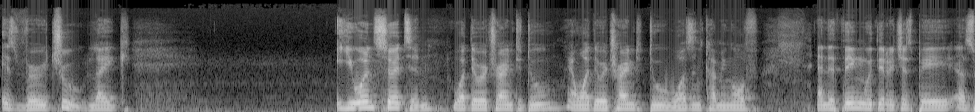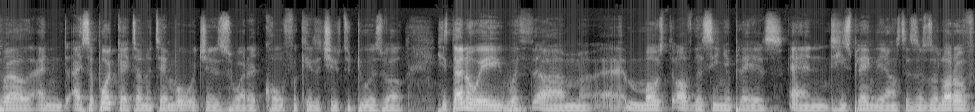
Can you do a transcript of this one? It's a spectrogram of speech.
is very true. Like you weren't certain what they were trying to do, and what they were trying to do wasn't coming off. And the thing with the Richards Bay as well, and I support Kaitano Tembo, which is what I'd call for Kaiser Chiefs to do as well. He's done away with um, uh, most of the senior players, and he's playing the youngsters. There's a lot of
